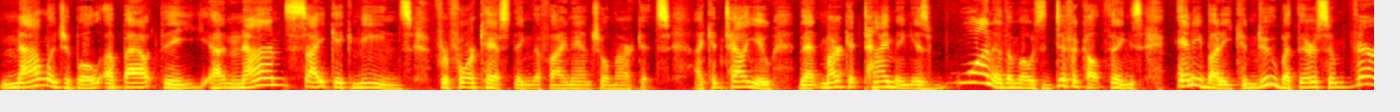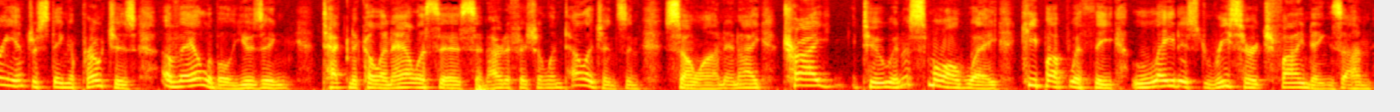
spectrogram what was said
knowledgeable about the uh, non psychic means for forecasting the financial markets. I can tell you that market timing is one of the most difficult things anybody can do, but there are some very interesting approaches available using technical analysis and artificial intelligence and so on. And I try to, in a small way, keep up with the latest research findings on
